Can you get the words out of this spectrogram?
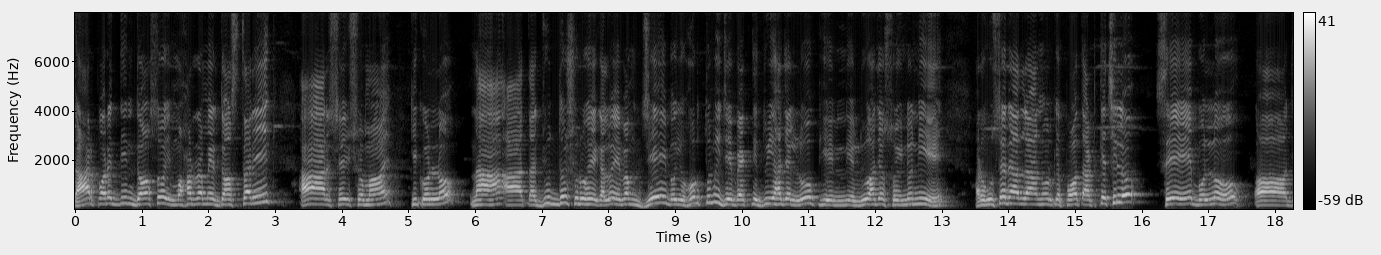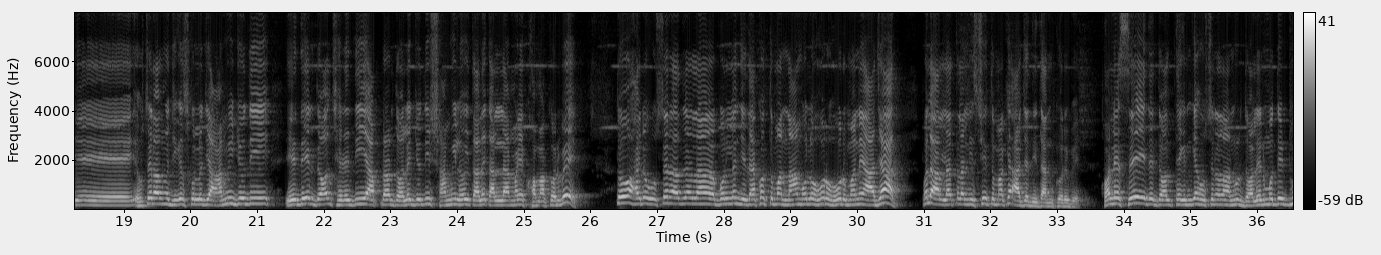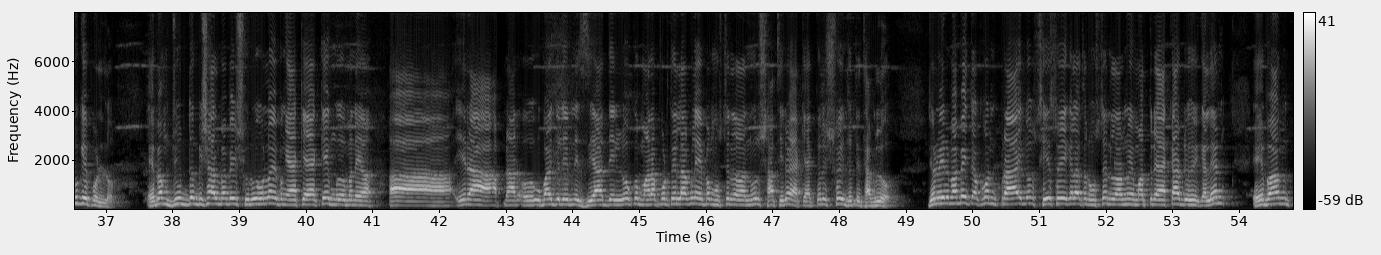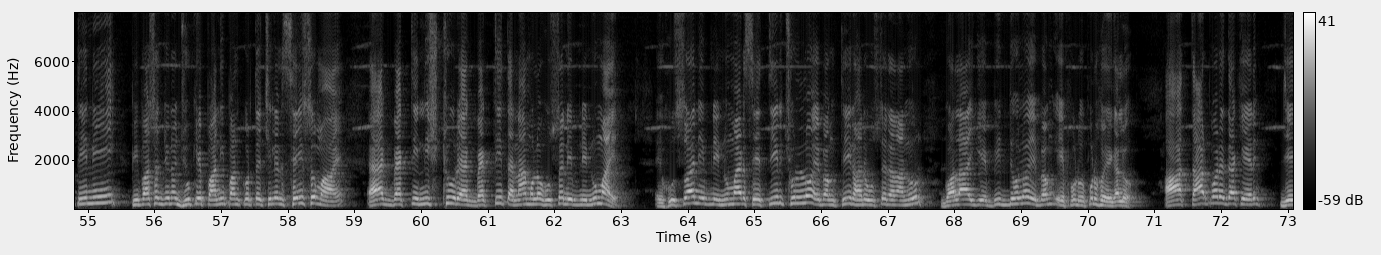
তারপরের দিন দশই মহরমের দশ তারিখ, আর সেই সময় কি করল? না তার যুদ্ধ শুরু হয়ে গেল এবং যে ওই হরতুমি যে ব্যক্তি দুই হাজার লোক গিয়ে নিয়ে দু হাজার সৈন্য নিয়ে আর হুসেন আল্লাহ নূরকে পথ আটকে ছিল, সে বলল যে হুসেন আলমকে জিজ্ঞেস করল যে, আমি যদি এদের দল ছেড়ে দিয়ে আপনার দলে যদি সামিল হই, তাহলে আল্লাহ আমাকে ক্ষমা করবে? তো হয়তো হুসেন আল্লাহ বললেন যে, দেখো, তোমার নাম হলো হোর হোর মানে আজাদ। বলে আল্লাহ তালা নিশ্চয়ই তোমাকে আজাদি দান করবে। ফলে সে এদের দল থেকে গিয়ে হুসেন আল্লাহ আনুর দলের মধ্যে ঢুকে পড়ল। এবং যুদ্ধ বিশালভাবে শুরু হলো এবং একে একে মানে এরা আপনার উবায়দুল ইবনে জিয়াদের লোক মারা পড়তে লাগল এবং হোসেন আল্লাহ নূর সাথীরাও এক এক করে শহীদ হতে থাকল। যেন এরভাবে তখন প্রায় লোক শেষ হয়ে গেল, তখন হুসেন লানু মাত্র একা হয়ে গেলেন এবং তিনি পিপাসার জন্য ঝুঁকে পানি পান করতেছিলেন। সেই সময় এক ব্যক্তি, নিষ্ঠুর এক ব্যক্তি, তার নাম হলো হুসেন ইবনি নুমায়ের এই হুসেন ইবনি নুমায়ের সে তীর ছুড়লো এবং তীর হরে হুসেন রানুর গলায় গিয়ে বিদ্ধ হলো এবং এফোর ওপর হয়ে গেল। আর তারপরে দেখেন যে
